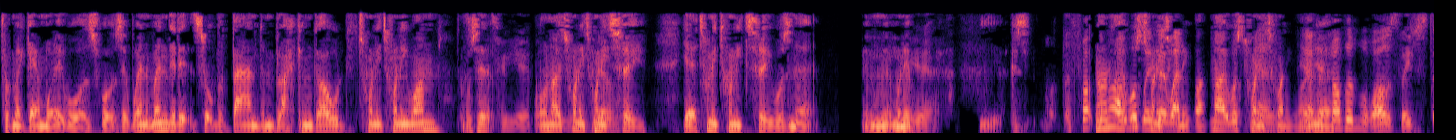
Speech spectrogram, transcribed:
from again what it was. What was it? When when did it sort of abandon black and gold? 2021 was it? Two years. Or no, 2022. Yeah, 2022 wasn't it? When it? Yeah. 'cause- The fo- no, no, it was problem with 2021. No, it was 2021. Yeah, Yeah. the problem was they just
